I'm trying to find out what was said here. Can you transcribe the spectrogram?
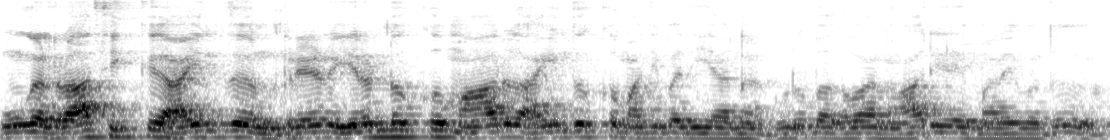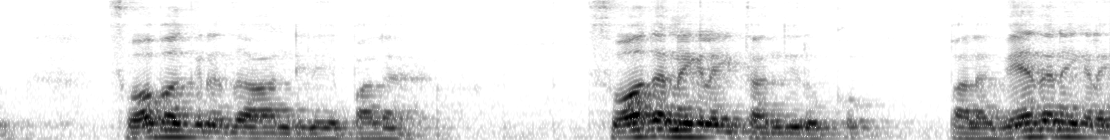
உங்கள் ராசிக்கு ஐந்து இரண்டுக்கும் ஆறு ஐந்துக்கும் அதிபதியான குரு பகவான் ஆறிலே மறைவது சோபகிருத ஆண்டிலே பல சோதனைகளை தந்திருக்கும் பல வேதனைகளை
